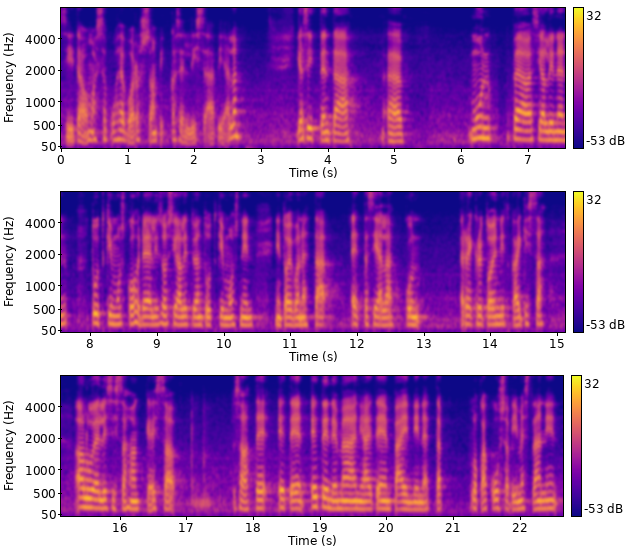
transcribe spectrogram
siitä omassa puheenvuorossaan pikkasen lisää vielä. Ja sitten tämä ää, mun pääasiallinen tutkimuskohde, eli sosiaalityön tutkimus, niin, niin toivon, että, että siellä kun rekrytoinnit kaikissa alueellisissa hankkeissa saatte eteen, etenemään ja eteenpäin, niin että lokakuussa viimeistään niin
